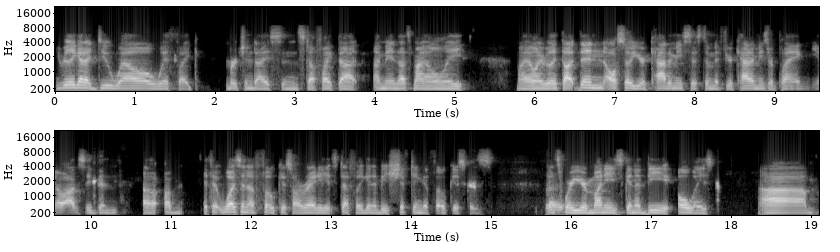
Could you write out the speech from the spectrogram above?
you really gotta do well with like merchandise and stuff like that. I mean, that's my only my only really thought. Then also your academy system. If your academies are playing, you know, obviously then uh, um, if it wasn't a focus already, it's definitely going to be shifting to focus because that's Right. where your money's going to be always. Um,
